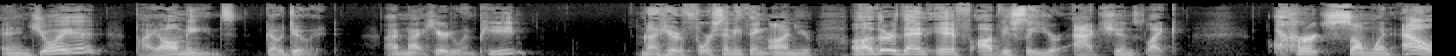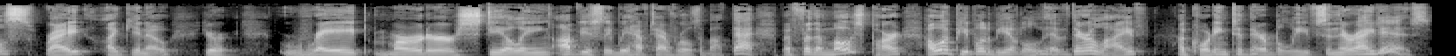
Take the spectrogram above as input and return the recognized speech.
and enjoy it, by all means, go do it. I'm not here to impede. I'm not here to force anything on you, other than if obviously your actions like hurt someone else, right? Like you know, you're rape, murder, stealing. Obviously, we have to have rules about that. But for the most part, I want people to be able to live their life according to their beliefs and their ideas.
